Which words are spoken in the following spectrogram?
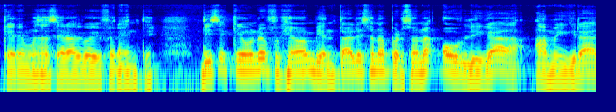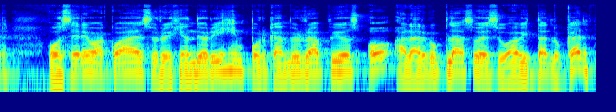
queremos hacer algo diferente. Dice que un refugiado ambiental es una persona obligada a migrar o ser evacuada de su región de origen por cambios rápidos o a largo plazo de su hábitat local,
